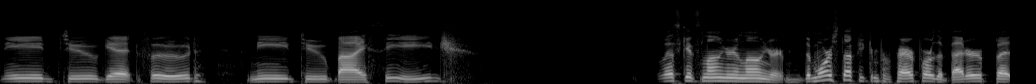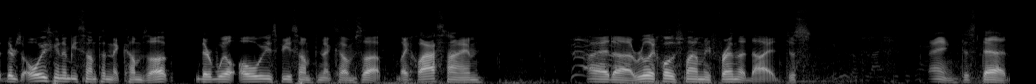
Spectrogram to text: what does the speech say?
Need to get food. Need to buy siege. The list gets longer and longer. The more stuff you can prepare for, the better, but there's always going to be something that comes up. There will always be something that comes up. Like last time, I had a really close family friend that died. Just, bang, just dead.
